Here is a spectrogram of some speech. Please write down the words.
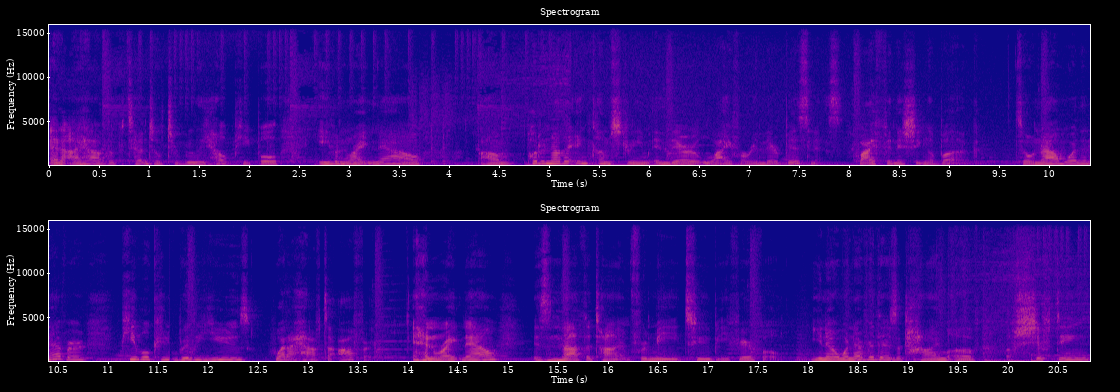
and I have the potential to really help people, even right now, um, put another income stream in their life or in their business by finishing a book. So now more than ever, people can really use what I have to offer. And right now is not the time for me to be fearful. You know, whenever there's a time of, of shifting,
